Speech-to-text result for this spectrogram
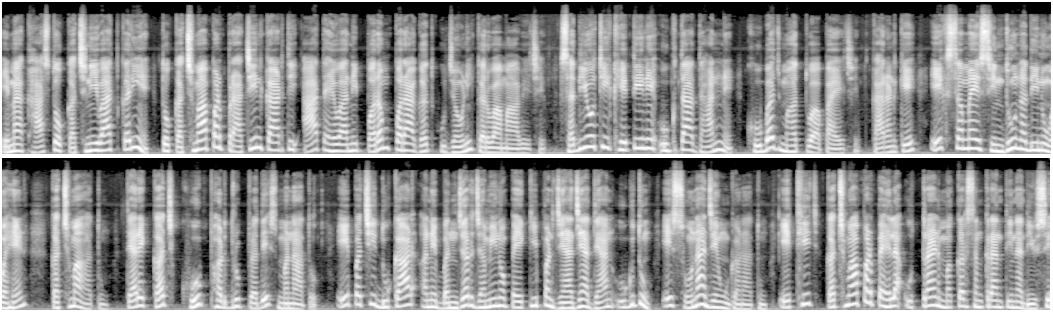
એમાં ખાસ તો કચ્છની વાત કરીએ, તો કચ્છમાં પણ પ્રાચીન કાળથી આ તહેવારની પરંપરાગત ઉજવણી કરવામાં આવે છે. સદીઓથી ખેતીને ઉગતા ધાનને ખૂબ જ મહત્વ અપાય છે. કારણ કે એક સમયે સિંધુ નદીનું વહેણ કચ્છમાં હતું. ત્યારે કચ્છ ખૂબ ફળદ્રુપ પ્રદેશ મનાતો. એ પછી દુકાળ અને બંજર જમીનો પૈકી પણ જ્યાં જ્યાં ધ્યાન ઉગતું એ સોના જેવું ગણાતું. એથી જ કચ્છમાં પણ પહેલા ઉત્તરાયણ મકર સંક્રાંતિના દિવસે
